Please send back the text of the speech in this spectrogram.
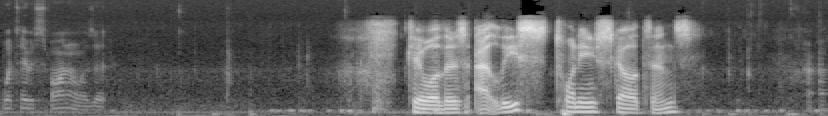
What type of spawner was it? Okay, well there's at least 20 skeletons. Crap.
